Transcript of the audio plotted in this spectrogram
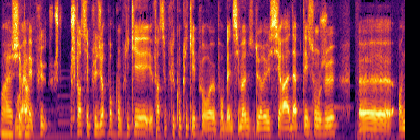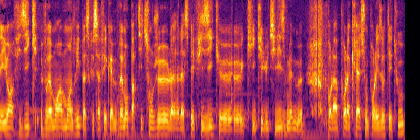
Ouais, je sais Ouais, pas. mais plus, je pense que c'est plus dur pour compliquer, enfin c'est plus compliqué pour, euh, pour Ben Simmons de réussir à adapter son jeu euh, en ayant un physique vraiment amoindri parce que ça fait quand même vraiment partie de son jeu, la- l'aspect physique euh, qui- qu'il utilise même pour la, pour la création pour les autres et tout.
